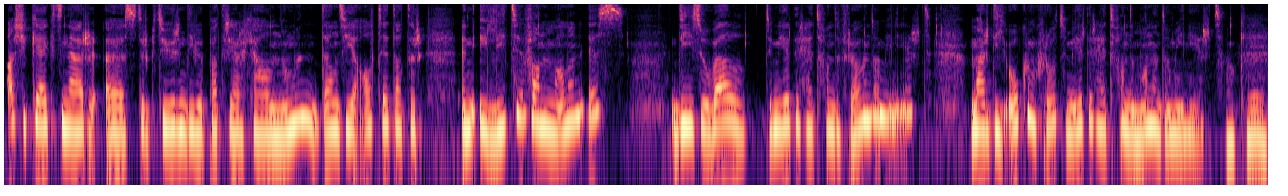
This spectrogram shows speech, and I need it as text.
als je kijkt naar uh, structuren die we patriarchaal noemen, dan zie je altijd dat er een elite van mannen is die zowel de meerderheid van de vrouwen domineert, maar die ook een grote meerderheid van de mannen domineert. Oké,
